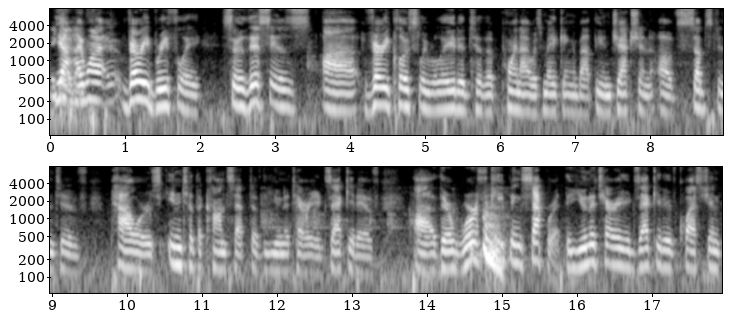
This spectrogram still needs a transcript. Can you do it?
Yeah, I want to very briefly. So this is uh, very closely related to the point I was making about the injection of substantive powers into the concept of the unitary executive. Uh, they're worth keeping separate. The unitary executive question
